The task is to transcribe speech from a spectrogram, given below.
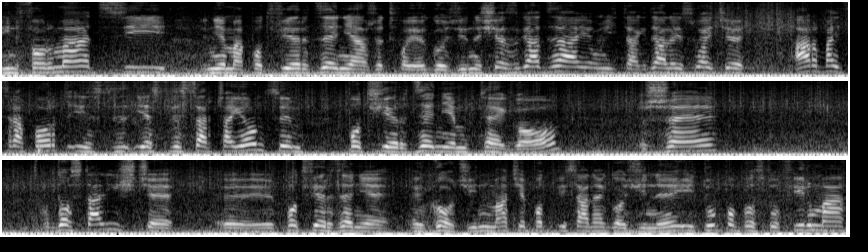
informacji, nie ma potwierdzenia, że Twoje godziny się zgadzają i tak dalej. Słuchajcie, Arbeitsrapport jest, jest wystarczającym potwierdzeniem tego, że dostaliście y, potwierdzenie godzin, macie podpisane godziny i tu po prostu firma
